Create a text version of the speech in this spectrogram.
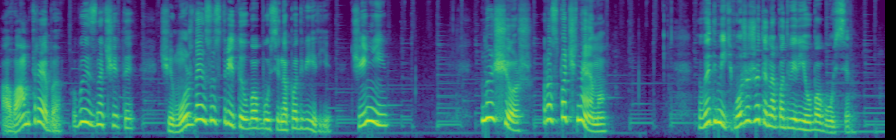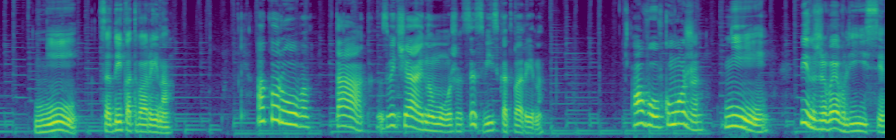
а вам треба визначити, чи можна їх зустріти у бабусі на подвір'ї, чи ні. Ну що ж, розпочнемо. Ведмідь може жити на подвір'ї у бабусі? Ні, це дика тварина. А корова? Так, звичайно, може, це свійська тварина. А вовк може? Ні, він живе в лісі.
